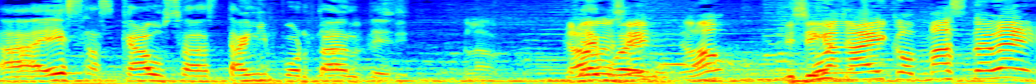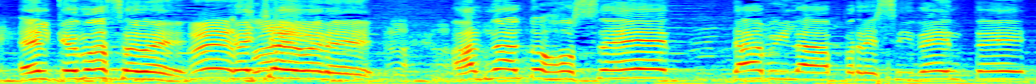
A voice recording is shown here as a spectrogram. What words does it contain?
a esas causas tan importantes. Claro que sí. Y sigan ahí con Más TV. El que más se ve. Qué chévere. Arnaldo José Dávila, presidente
